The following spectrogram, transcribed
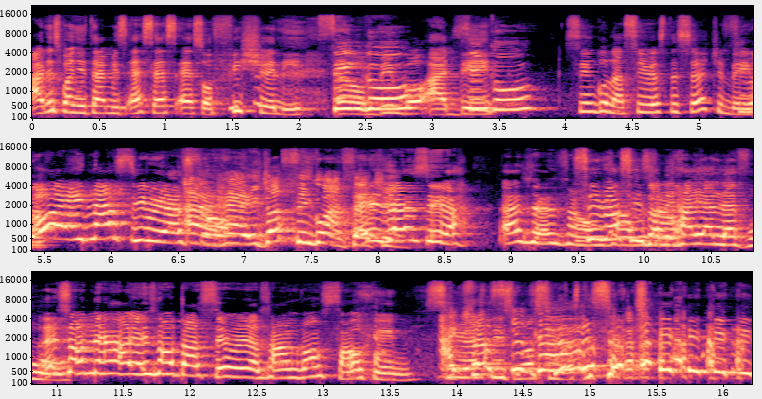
At this point in time, is SSS officially Single, um, Bimbo Ade. single. Single and seriously searching, baby. oh, it's not serious. Uh, though. hey, just single and It's searching. just serious. That's just Seriously is on a higher level. It's on the higher. It's not that serious. I'm not Okay, something. seriously, it's not searching.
